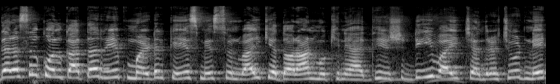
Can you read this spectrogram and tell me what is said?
दरअसल कोलकाता रेप मर्डर केस में सुनवाई के दौरान मुख्य न्यायाधीश डी वाई चंद्रचूड़ ने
